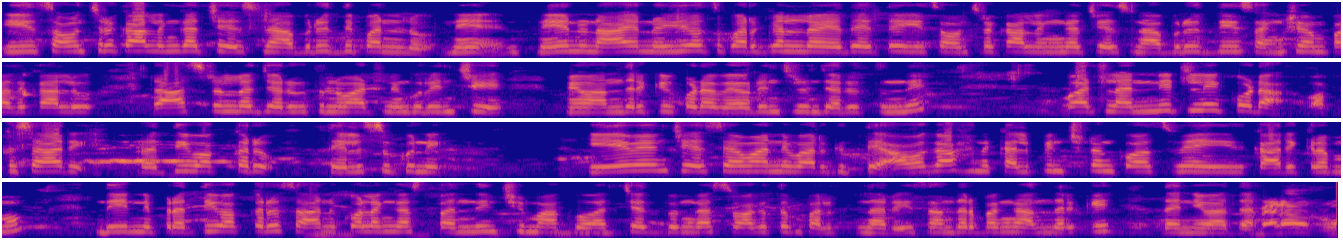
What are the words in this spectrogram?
ఈ సంవత్సర కాలంగా చేసిన అభివృద్ధి పనులు నే- నేను నా నియోజకవర్గంలో ఏదైతే ఈ సంవత్సర కాలంగా చేసిన అభివృద్ధి సంక్షేమ పథకాలు రాష్ట్రంలో జరుగుతున్న వాటిని గురించి మేము అందరికీ కూడా వివరించడం జరుగుతుంది. వాటిలన్నిటినీ కూడా ఒక్కసారి ప్రతి ఒక్కరూ తెలుసుకుని ఏమేం చేసామని వారికి తె- అవగాహన కల్పించడం కోసమే ఈ కార్యక్రమం. దీన్ని ప్రతి ఒక్కరూ సానుకూలంగా స్పందించి మాకు అత్యద్భుతంగా స్వాగతం పలుకుతున్నారు. ఈ సందర్భంగా అందరికీ ధన్యవాదాలు.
